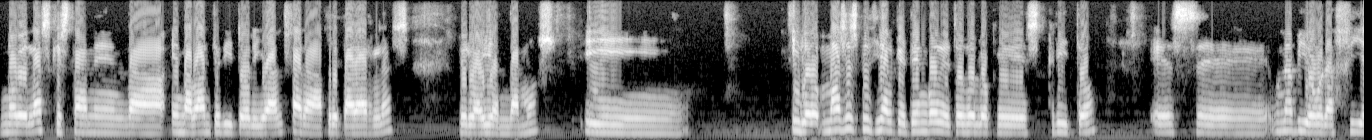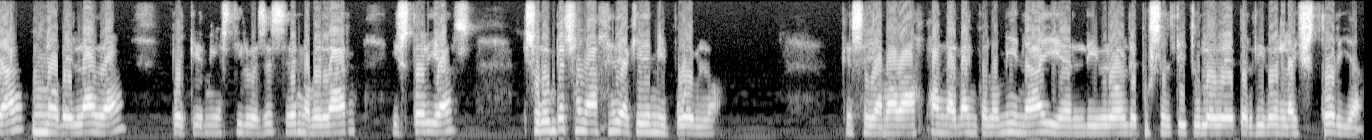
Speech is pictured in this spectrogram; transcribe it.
novelas que están en la en Avante Editorial para prepararlas, pero ahí andamos. Y, y lo más especial que tengo de todo lo que he escrito es eh, una biografía novelada porque mi estilo es ese, novelar historias sobre un personaje de aquí de mi pueblo, que se llamaba Juan Galván Colomina y el libro le puse el título de Perdido en la Historia.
